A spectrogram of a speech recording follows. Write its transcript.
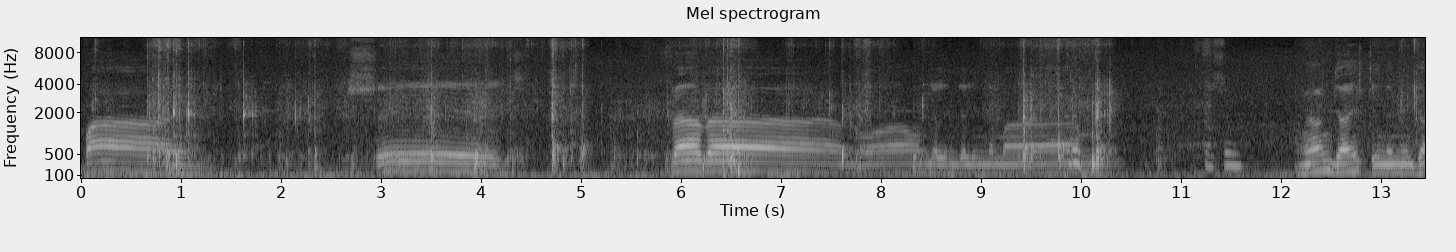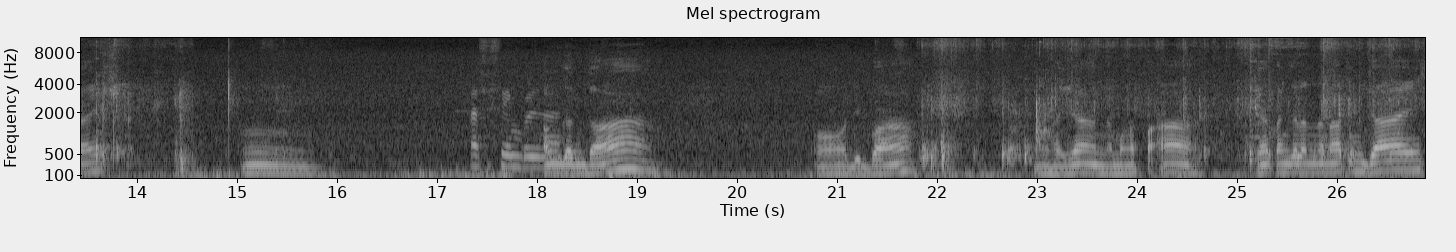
five, six, seven. Wow, ang galing-galing naman. Kasi, Ngayon guys, tingnan nyo guys. Mm, kasi symbol na. ang ganda. Oh, di ba? Ang hayan, ang mga paa. Kaya tanggalan na natin guys.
